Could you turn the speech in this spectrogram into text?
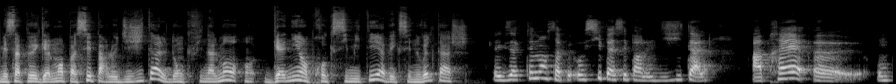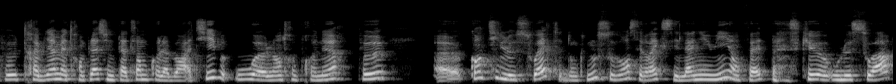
mais ça peut également passer par le digital. Donc finalement, gagner en proximité avec ces nouvelles tâches. Exactement, ça peut aussi passer par le digital. Après, euh, on peut très bien mettre en place une plateforme collaborative où euh, l'entrepreneur peut, euh, quand il le souhaite, donc nous souvent c'est vrai que c'est la nuit en fait, parce que ou le soir,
